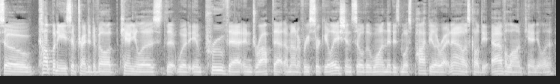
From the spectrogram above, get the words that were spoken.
So companies have tried to develop cannulas that would improve that and drop that amount of recirculation. So the one that is most popular right now is called the Avalon cannula,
